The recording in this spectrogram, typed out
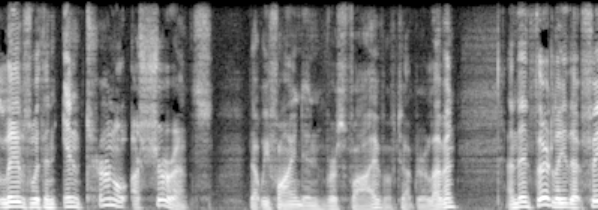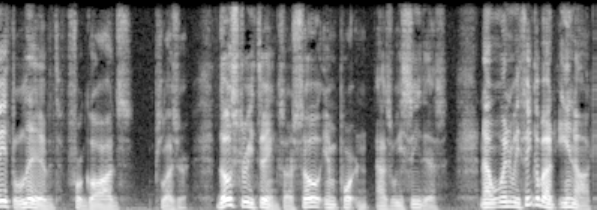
lives with an internal assurance that we find in verse 5 of chapter 11. And then, thirdly, that faith lived for God's pleasure. Those three things are so important as we see this. Now, when we think about Enoch,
